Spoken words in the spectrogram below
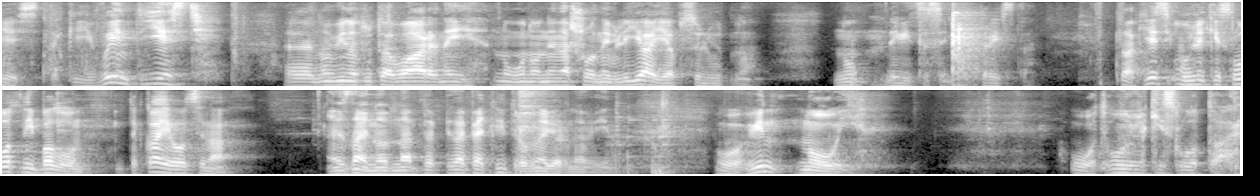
Є такий винт є. Е, ну він тут аварений. Ну воно ні на що не впливає абсолютно. Ну, дивіться самі, 300. Так, є вуглекислотний балон. Така його ціна. Не знаю, на, на, на 5 літрів, мабуть, він. О, він новий. От, вуглекислота.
